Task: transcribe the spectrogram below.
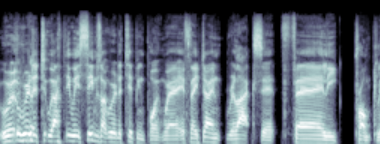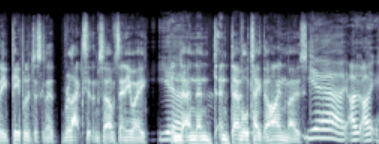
we're, we're at a, I think it seems like we're at a tipping point where if they don't relax it fairly promptly, people are just going to relax it themselves anyway. Yeah, and and and devil take the hindmost. Yeah, I, I you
